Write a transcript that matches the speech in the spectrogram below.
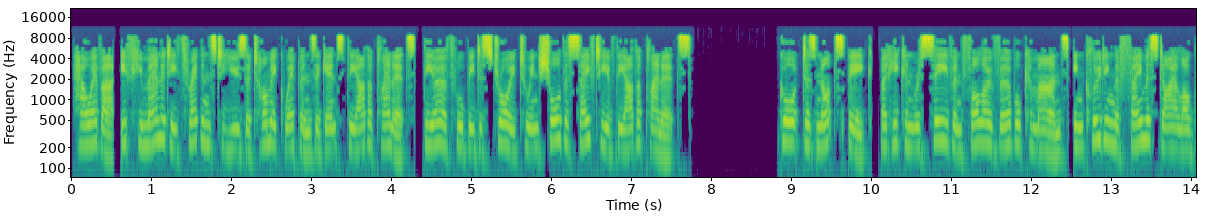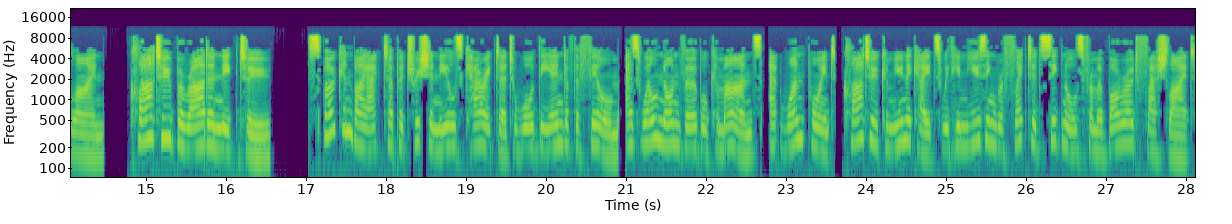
however, if humanity threatens to use atomic weapons against the other planets, the Earth will be destroyed to ensure the safety of the other planets. Gort does not speak, but he can receive and follow verbal commands including the famous dialogue line, Klaatu Barada Nikto, Spoken by actor Patricia Neal's character toward the end of the film, as well non-verbal commands. At one point, Klaatu communicates with him using reflected signals from a borrowed flashlight.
